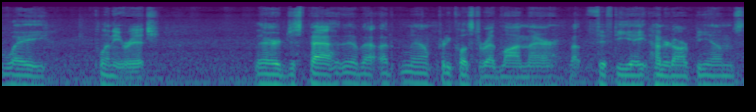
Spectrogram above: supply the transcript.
way plenty rich. They're just past about you know pretty close to red line there about 5800 RPMs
